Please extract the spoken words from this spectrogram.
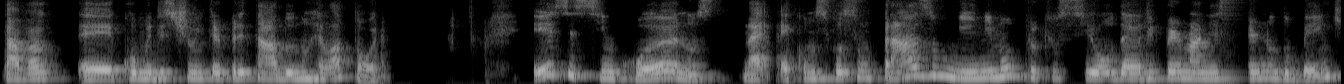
tava, é, como eles tinham interpretado no relatório. Esses cinco anos né, é como se fosse um prazo mínimo para o que o CEO deve permanecer no Nubank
